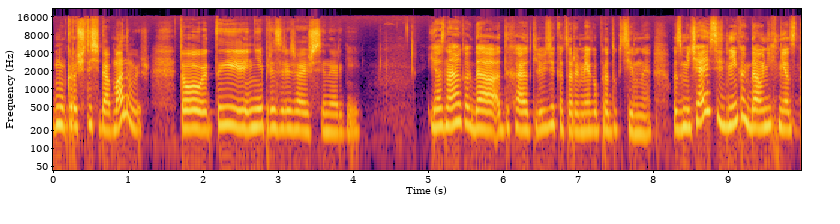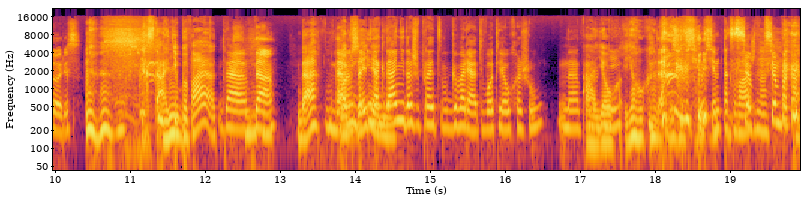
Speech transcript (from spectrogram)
ну, короче, ты себя обманываешь, то ты не перезаряжаешься энергией. Я знаю, когда отдыхают люди, которые мегапродуктивные. Вы замечаете дни, когда у них нет сторис? Они бывают? Да. Да. Да? Да. Вообще Иногда, иногда они даже про это говорят. Вот я ухожу на пару А, я, дней. ух- я ухожу. Всем, всем так Всем- важно. Всем пока.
